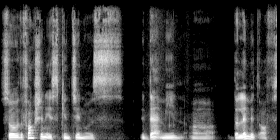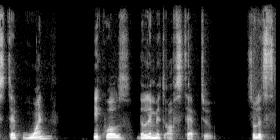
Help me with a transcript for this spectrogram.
So the function is continuous. Did that mean uh, the limit of step 1 equals the limit of step 2? So let's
